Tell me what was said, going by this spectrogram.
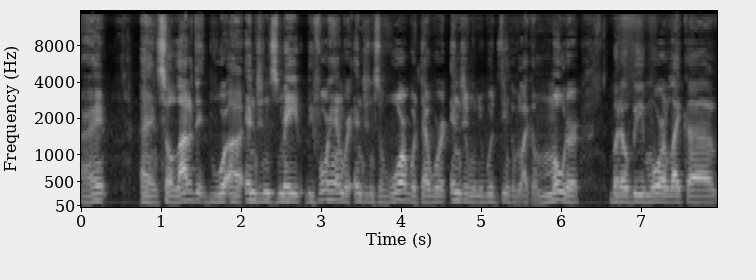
All right? And so a lot of the uh, engines made beforehand were engines of war. With that word engine, you would think of like a motor, but it'll be more like a,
